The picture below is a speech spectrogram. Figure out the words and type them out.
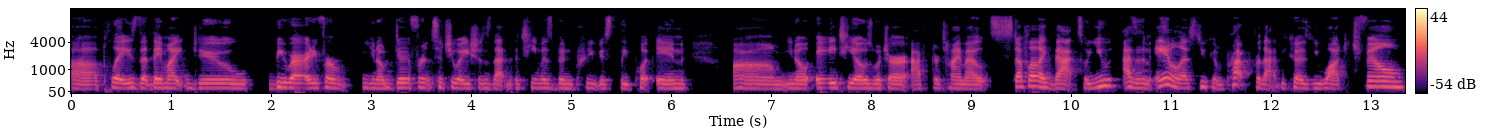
uh, plays that they might do. Be ready for you know different situations that the team has been previously put in. Um, you know, ATOs, which are after timeouts, stuff like that. So you, as an analyst, you can prep for that because you watch film,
